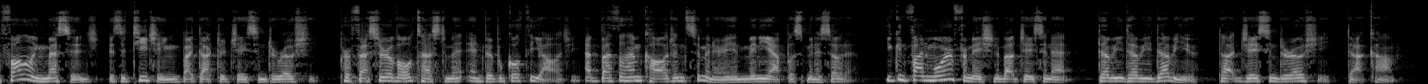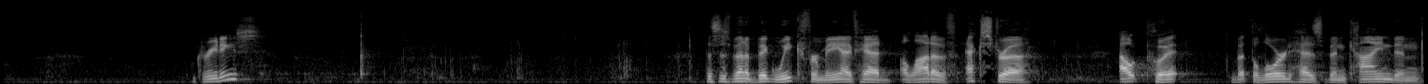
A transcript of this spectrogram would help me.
The following message is a teaching by Dr. Jason DeRouchie, professor of Old Testament and Biblical Theology at Bethlehem College and Seminary in Minneapolis, Minnesota. You can find more information about Jason at www.jasonderouchie.com. Greetings. This has been a big week for me. I've had a lot of extra output, but the Lord has been kind and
